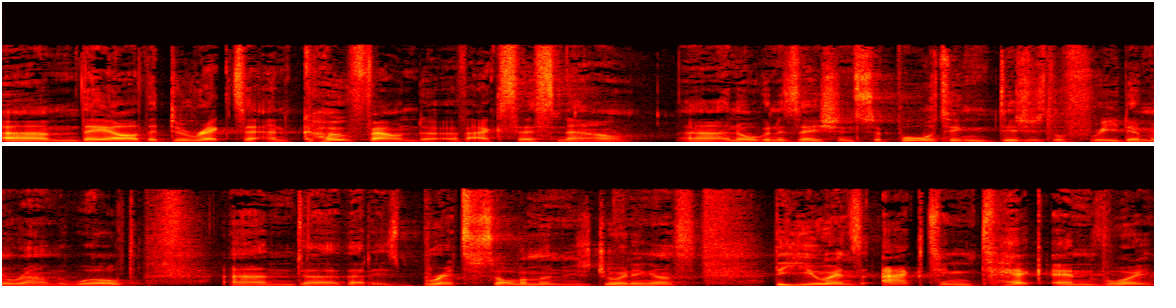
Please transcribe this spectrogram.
Um, they are the director and co founder of Access Now, uh, an organization supporting digital freedom around the world. And uh, that is Brett Solomon, who's joining us. The UN's acting tech envoy,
